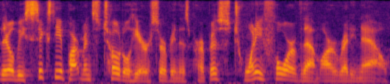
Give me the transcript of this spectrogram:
There will be 60 apartments total here serving this purpose. 24 of them are ready now.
